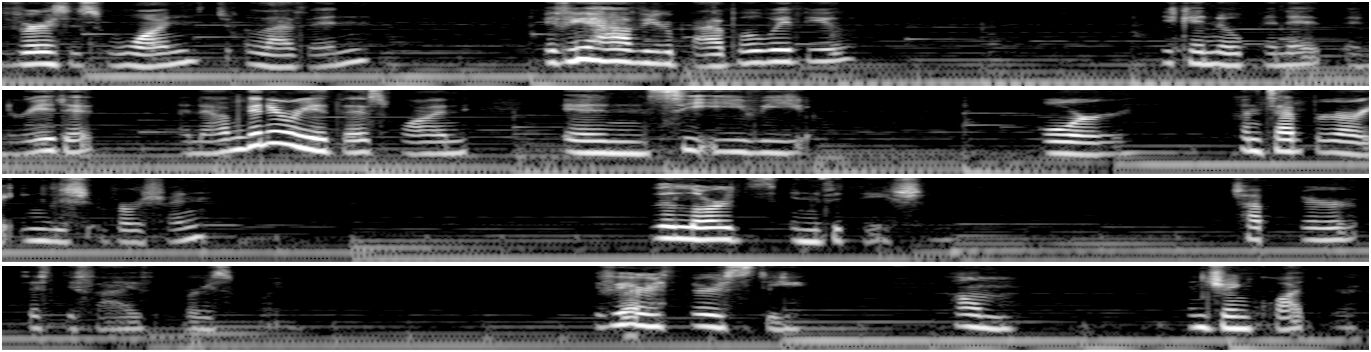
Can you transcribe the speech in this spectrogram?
verses 1 to 11. If you have your Bible with you, you can open it and read it. And I'm going to read this one in CEV or Contemporary English Version. The Lord's Invitation chapter 55, verse 1. If you are thirsty, come and drink water.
